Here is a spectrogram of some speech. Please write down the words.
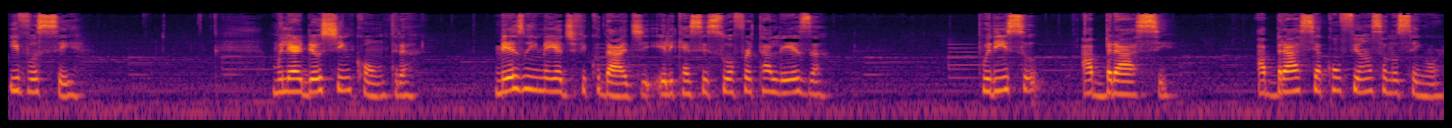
E você? Mulher, Deus te encontra. Mesmo em meio à dificuldade, Ele quer ser sua fortaleza. Por isso, abrace, abrace a confiança no Senhor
